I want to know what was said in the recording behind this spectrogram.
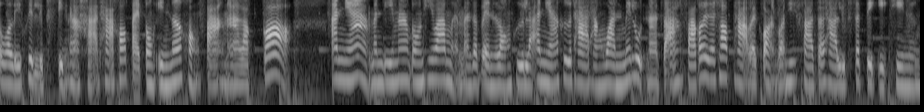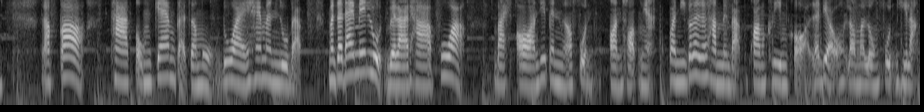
ตัว Liquid Lipstick นะคะ ทาเข้าไปตรงอินเนอร์ของปากนะ แล้วก็ อันเนี้ยมันดีมากตรงที่ว่าเหมือนมันจะเป็นรองพื้นและอันเนี้ยคือทาทั้งวันไม่หลุดนะจ๊ะฟ้าก็เลยจะชอบทาไว้ก่อนก่อนที่ฟ้าจะทาลิปสติกอีกทีนึงแล้วก็ทาตรงแก้มกับจมูกด้วยให้มันดูแบบ มันจะได้ไม่หลุดเวลาทาพวกบัชออนที่เป็นเนื้อฝุ่นออนท็อปเนี่ย วันนี้ก็เลยจะทำเป็นแบบความครีมก่อน แล้วเดี๋ยวเรามาลงฝุ่นทีหลัง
